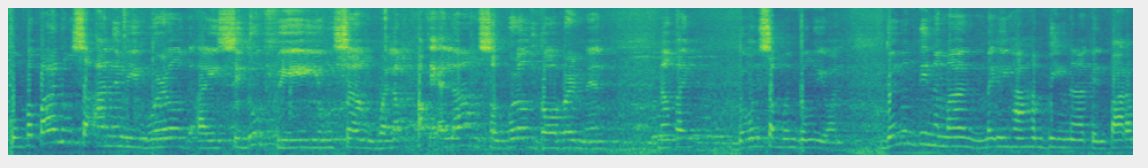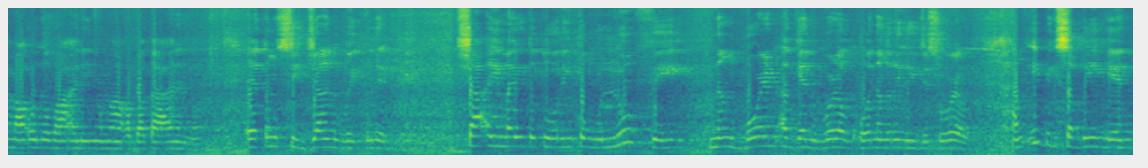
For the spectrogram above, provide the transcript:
Kung paano sa anime world ay si Luffy, yung siyang walang pakialam sa world government, ng, doon sa mundong yon, ganun din naman, may ihahambing natin para maunawaan ninyong mga kabataan, ano, etong si John Wycliffe. Siya ay maituturing kong Luffy ng born-again world o ng religious world. Ang ibig sabihin,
